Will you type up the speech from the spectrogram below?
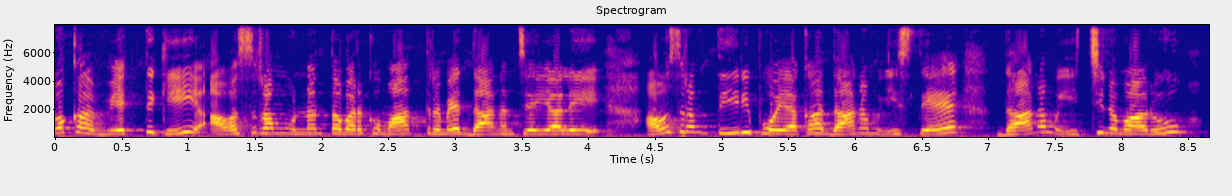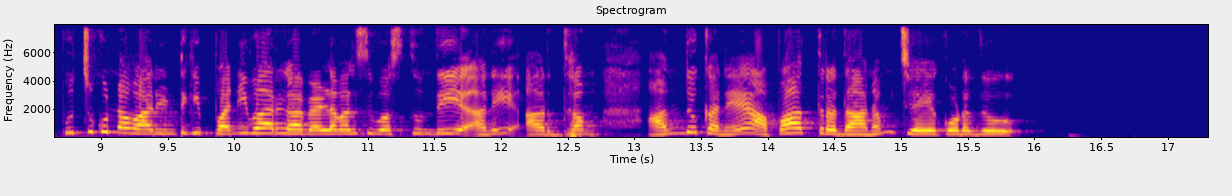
ఒక వ్యక్తికి అవసరం ఉన్నంత వరకు మాత్రమే దానం చేయాలి. అవసరం తీరిపోయాక దానం ఇస్తే దానం ఇచ్చిన వారు పుచ్చుకున్న వారింటికి పనివారిగా వెళ్ళవలసి వస్తుంది అని అర్థం. అందుకనే అపాత్ర దానం చేయకూడదు.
